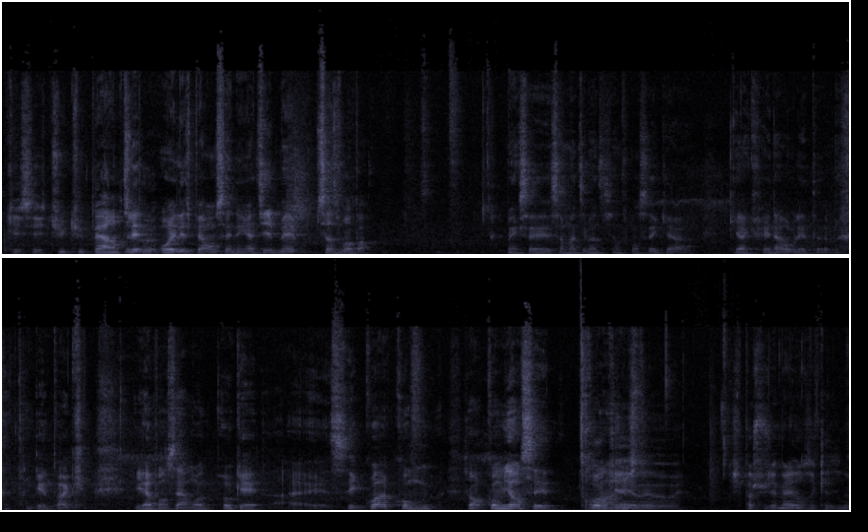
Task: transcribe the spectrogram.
Ok, c'est tu, tu perds un petit Les- peu. Ouais, l'espérance est négative, mais ça se voit pas. Mec, c'est c'est un mathématicien français qui a, qui a créé la roulette. T'inquiète pas, il a pensé à mode. Ok, c'est quoi com- genre combien c'est trop ok, injuste ouais, ouais. Je sais pas, je suis jamais allé dans un casino.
